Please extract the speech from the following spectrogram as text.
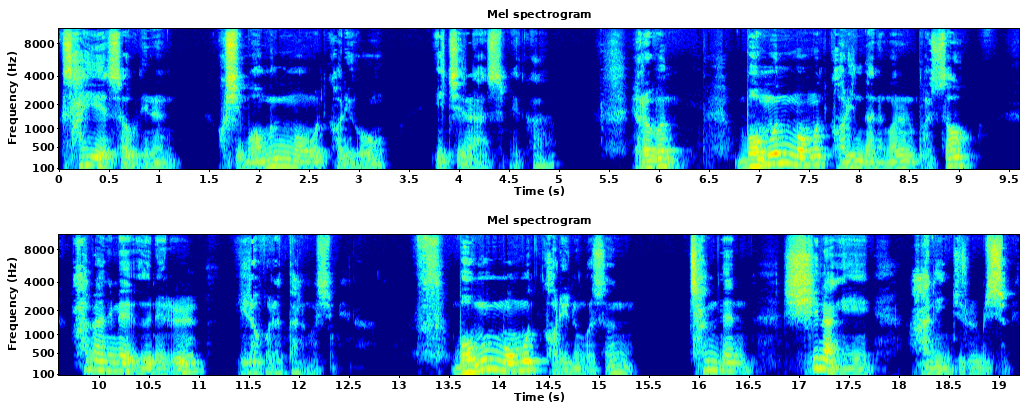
그 사이에서 우리는 혹시 머뭇머뭇거리고 있지는 않습니까? 여러분 머뭇머뭇 거린다는 것은 벌써 하나님의 은혜를 잃어버렸다는 것입니다. 머뭇머뭇 거리는 것은 참된 신앙이 아닌 줄을 믿습니다.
